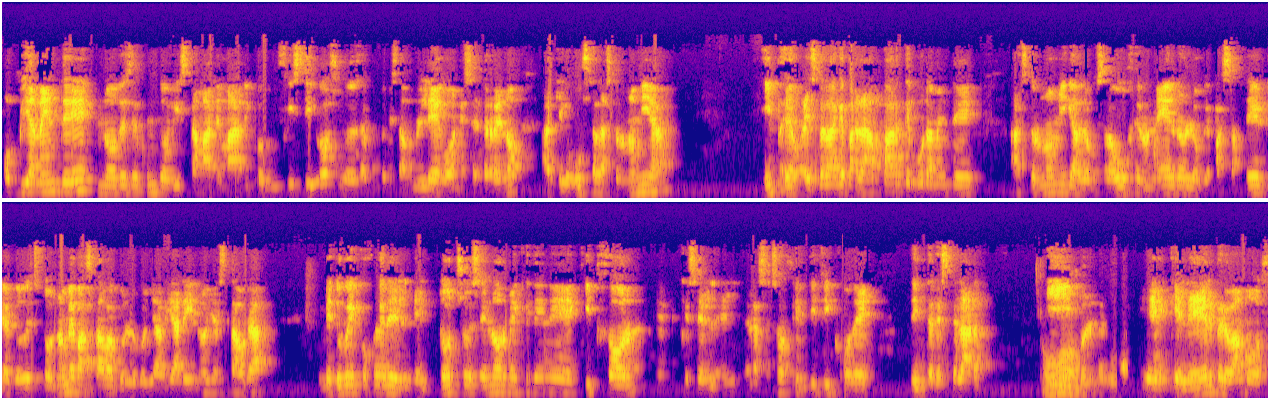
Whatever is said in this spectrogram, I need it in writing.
Obviamente, no desde el punto de vista matemático de un físico, sino desde el punto de vista de un lego en ese terreno al que le gusta la astronomía. Y, pero es verdad que para la parte puramente astronómica de lo que es el agujero negro, lo que pasa cerca, todo esto, no me bastaba con lo que ya había leído ya hasta ahora. Me tuve que coger el, tocho ese enorme que tiene Kip Thorne, que es el, asesor científico de, de Interestelar, y pues, que leer, pero vamos,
